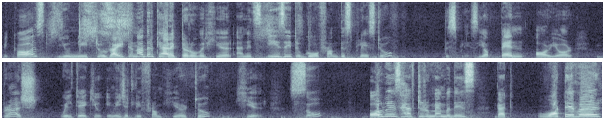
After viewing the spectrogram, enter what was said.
Because you need to write another character over here and it is easy to go from this place to this place. Your pen or your brush will take you immediately from here to here. So, always have to remember this that whatever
